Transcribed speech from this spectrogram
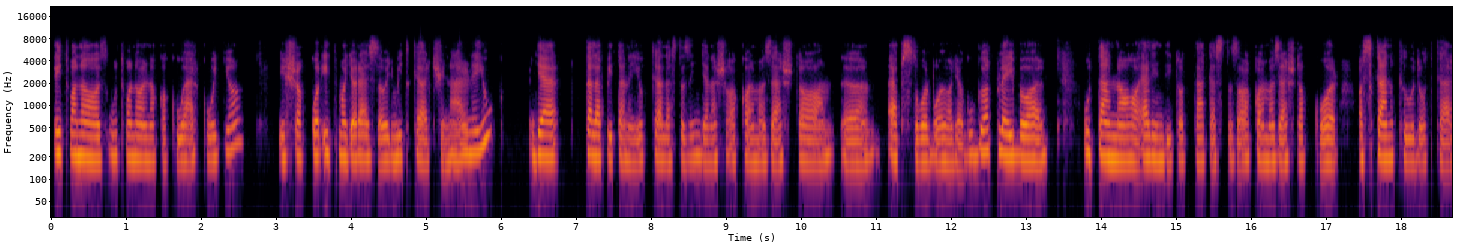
itt van az útvonalnak a QR kódja, és akkor itt magyarázza, hogy mit kell csinálniuk. Ugye telepíteniük kell ezt az ingyenes alkalmazást a App Store-ból vagy a Google Play-ből. Utána, ha elindították ezt az alkalmazást, akkor a scan kódot kell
